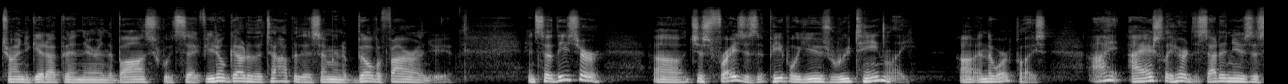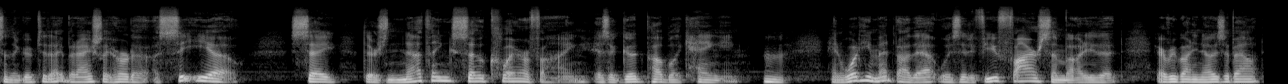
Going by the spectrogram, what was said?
trying to get up in there, and the boss would say, If you don't go to the top of this, I'm going to build a fire under you. And so these are uh, just phrases that people use routinely uh, in the workplace. I, I actually heard this. I didn't use this in the group today, but I actually heard a, a CEO say, There's nothing so clarifying as a good public hanging. Mm. And what he meant by that was that if you fire somebody that everybody knows about,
